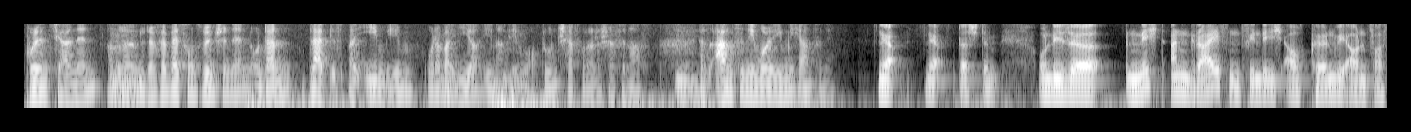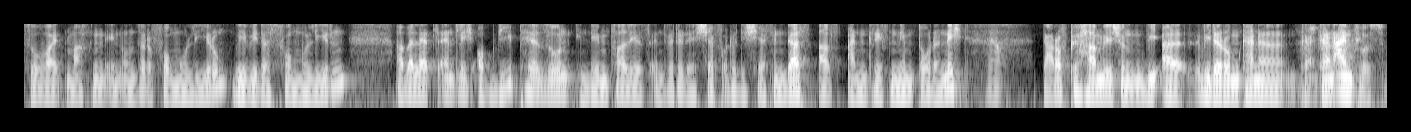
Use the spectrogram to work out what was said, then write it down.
Potenzial nennen, also deine, mhm. deine Verbesserungswünsche nennen und dann bleibt es bei ihm eben oder bei mhm. ihr, je nachdem, ob du einen Chef oder eine Chefin hast, das anzunehmen oder eben nicht anzunehmen. Ja, ja, das stimmt. Und diese nicht angreifen, finde ich auch, können wir einfach so weit machen in unserer Formulierung, wie wir das formulieren. Aber letztendlich, ob die Person, in dem Fall jetzt entweder der Chef oder die Chefin, das als Angriff nimmt oder nicht, ja. darauf haben wir schon wie, äh, wiederum keine, ke keinen Einfluss.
